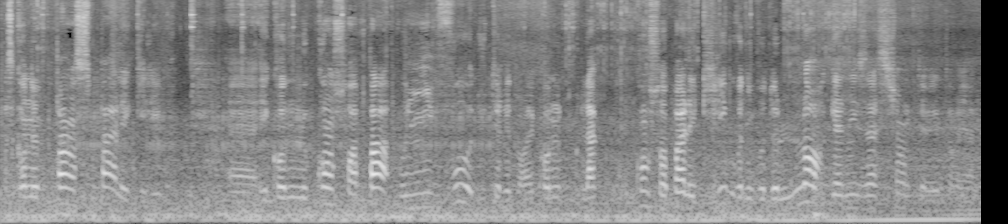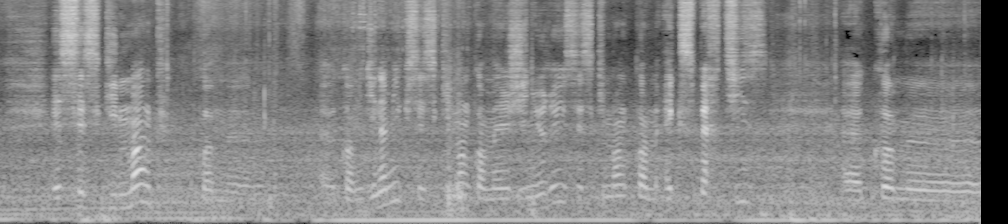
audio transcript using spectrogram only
parce qu'on ne pense pas l'équilibre. et qu'on ne conçoit pas au niveau du territoire, et qu'on ne conçoit pas l'équilibre au niveau de l'organisation territoriale. Et c'est ce qui manque comme, euh, comme dynamique, c'est ce qui manque comme ingénierie, c'est ce qui manque comme expertise, euh, euh,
